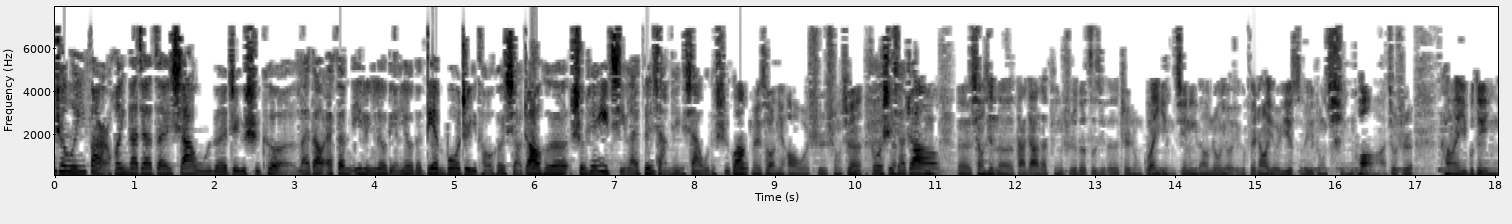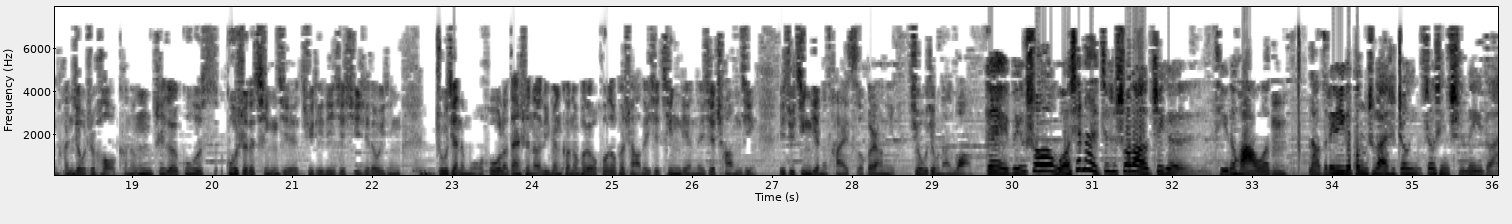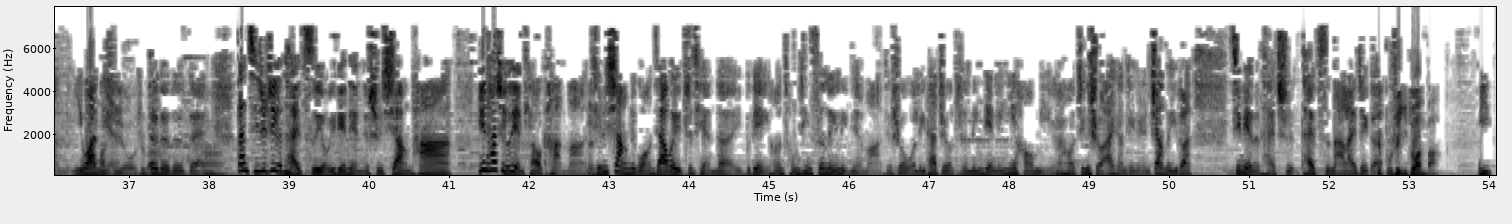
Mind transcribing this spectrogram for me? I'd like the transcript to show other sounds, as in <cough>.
京城文艺范儿，欢迎大家在下午的这个时刻来到 FM 一零六点六的电波这一头，和小昭和盛轩一起来分享这个下午的时光。没错，你好，我是盛轩，我是小昭。呃，相信呢，大家在平时的自己的这种观影经历当中，有一个非常有意思的一种情况啊，就是看完一部电影很久之后，可能这个故事故事的情节、具体的一些细节都已经逐渐的模糊了，但是呢，里面可能会有或多或少的一些经典的一些场景，一句经典的台词，会让你久久难忘。对。对，比如说，我现在就是说到这个题的话，我脑子里第一个蹦出来是周周星驰那一段《一万年》，是吧？对对对对。但其实这个台词有一点点就是像他，因为他是有点调侃嘛，其实像这个王家卫之前的一部电影，好像《重庆森林》里面嘛，就是我离他只有只零点零一毫米，然后这个时候爱上这个人这样的一段经典的台词，台词拿来这个，这不是一段吧？一。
